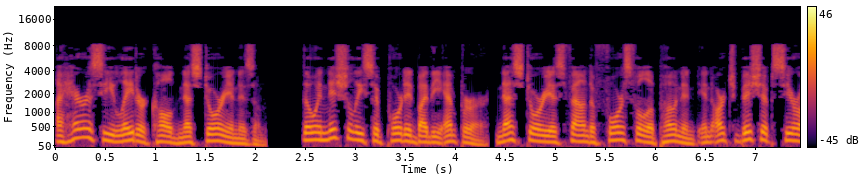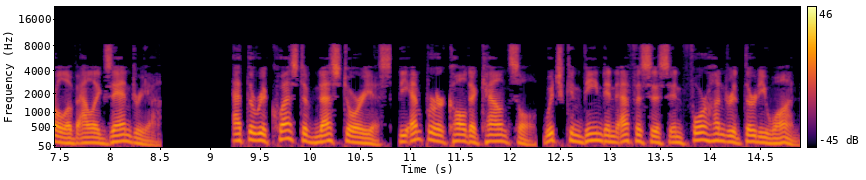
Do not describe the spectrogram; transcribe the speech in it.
a heresy later called Nestorianism. Though initially supported by the emperor, Nestorius found a forceful opponent in Archbishop Cyril of Alexandria. At the request of Nestorius, the emperor called a council, which convened in Ephesus in 431.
